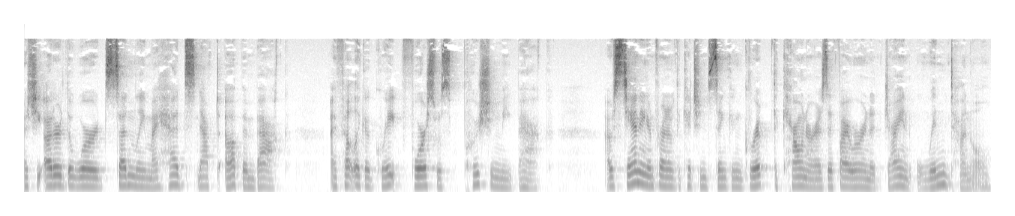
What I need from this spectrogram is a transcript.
As she uttered the words, suddenly my head snapped up and back. I felt like a great force was pushing me back. I was standing in front of the kitchen sink and gripped the counter as if I were in a giant wind tunnel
